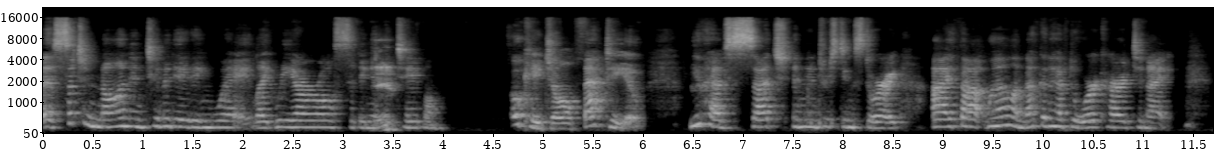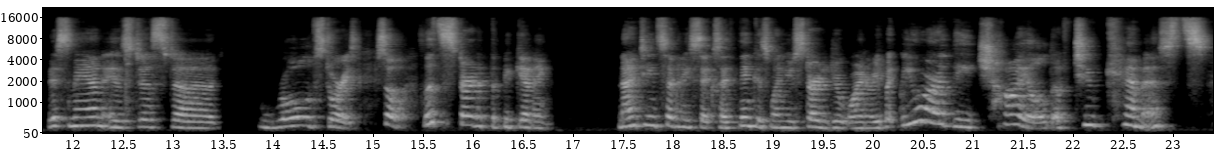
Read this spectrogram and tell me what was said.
as such a non intimidating way, like we are all sitting at Yeah. the table. Okay, Joel, back to you. You have such an interesting story. I thought, well, I'm not going to have to work hard tonight. This man is just a roll of stories. So let's start at the beginning. 1976, I think, is when you started your winery, but you are the child of two chemists.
